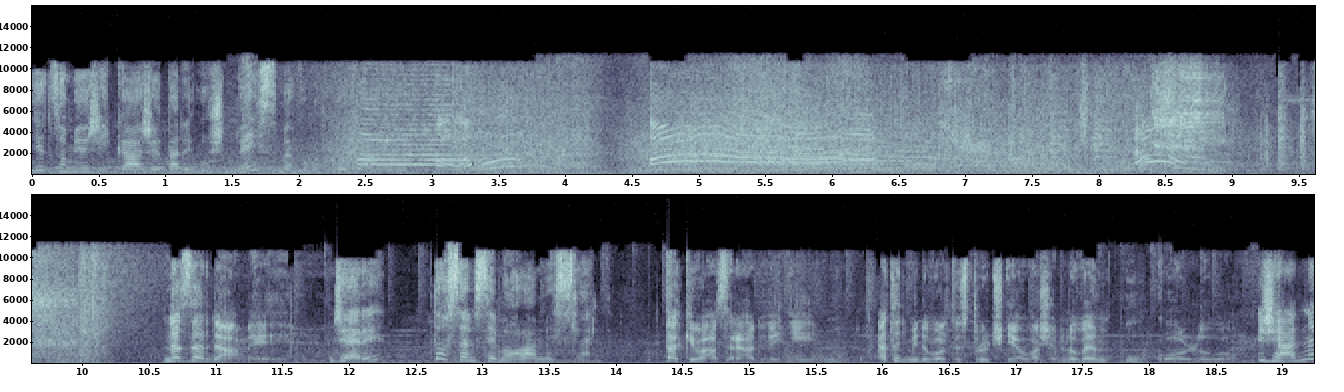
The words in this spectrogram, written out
něco mi říká, že tady už nejsme v obchodě. Nazdar, dámy. Jerry, to jsem si mohla myslet. Taky vás rád vidím. A teď mi dovolte stručně o vašem novém úkolu. Žádné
